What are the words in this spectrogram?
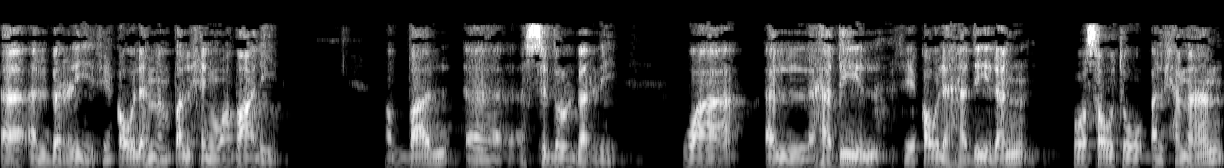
آه، البري في قوله من طلح وضال. الضال آه، السدر البري. والهديل في قوله هديلا هو صوت الحمام.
